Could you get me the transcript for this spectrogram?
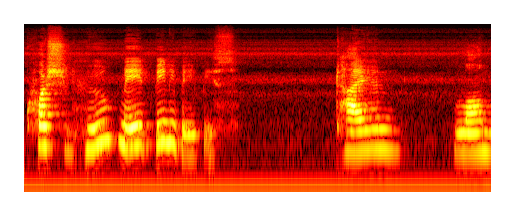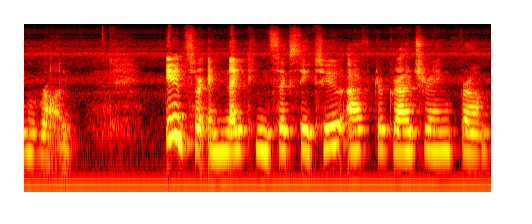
questioned who made Beanie Babies. Tyan Long Run. Answer in 1962, after graduating from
